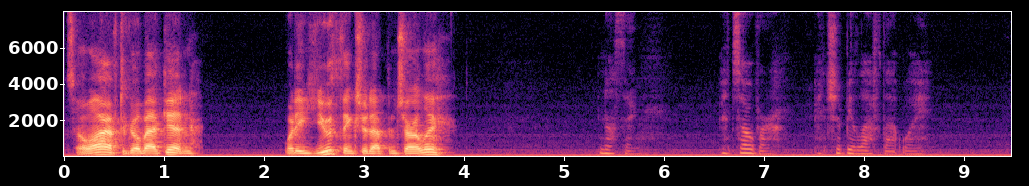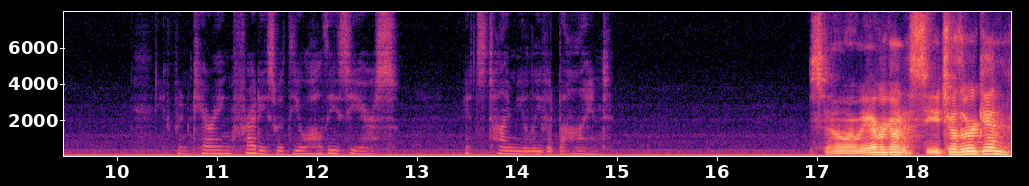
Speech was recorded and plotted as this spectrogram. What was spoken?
So I have to go back in. What do you think should happen, Charlie? Nothing. It's over. It should be left that way. You've been carrying Freddy's with you all these years. It's time you leave it behind. So, are we ever going to see each other again?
